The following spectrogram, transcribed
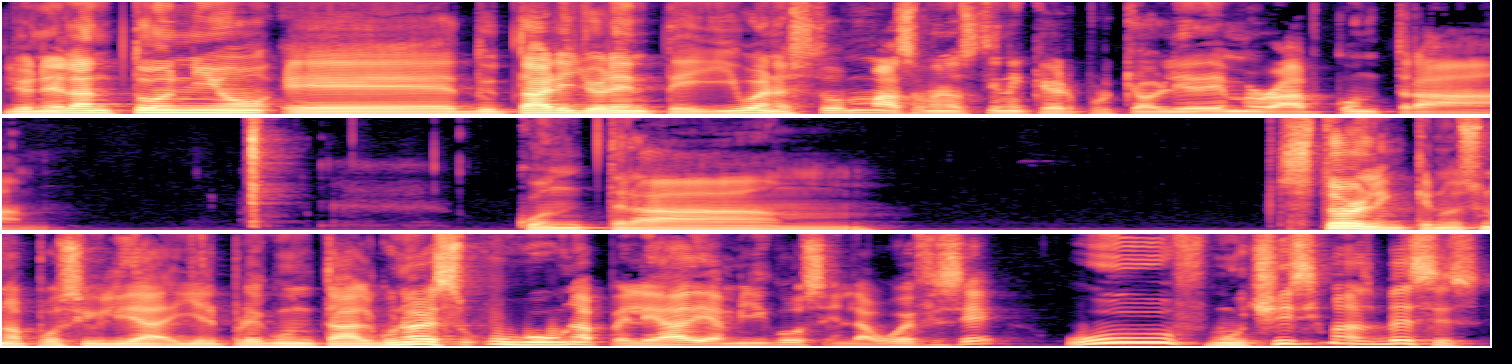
Lionel Antonio eh, Dutari Llorente. Y bueno, esto más o menos tiene que ver porque hablé de Merab contra. contra. Mm, Sterling, que no es una posibilidad. Y él pregunta: ¿alguna vez hubo una pelea de amigos en la UFC? Uf, muchísimas veces.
